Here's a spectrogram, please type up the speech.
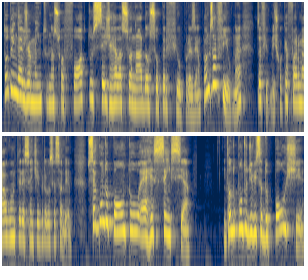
todo o engajamento na sua foto seja relacionado ao seu perfil, por exemplo. É um desafio, né? Desafio, mas de qualquer forma é algo interessante aí para você saber. O segundo ponto é recência. Então, do ponto de vista do post,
